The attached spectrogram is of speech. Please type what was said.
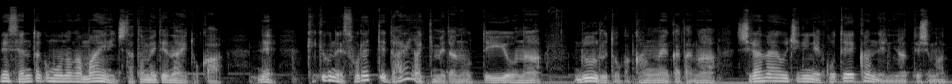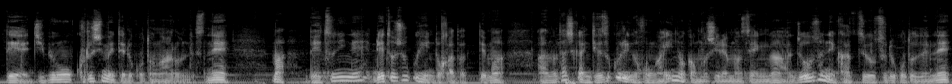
ね、洗濯物が毎日畳めてないとか、ね、結局ね、それって誰が決めたのっていうようなルールとか考え方が知らないうちにね、固定観念になってしまって自分を苦しめてることがあるんですね。まあ別にね、冷凍食品とかだって、まあ、あの確かに手作りの方がいいのかもしれませんが、上手に活用することでね、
